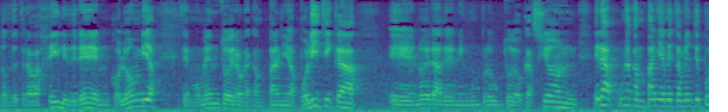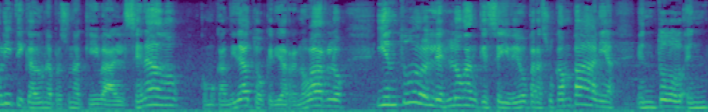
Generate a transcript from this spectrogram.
donde trabajé y lideré en Colombia. En este momento era una campaña política eh, no era de ningún producto de ocasión, era una campaña netamente política de una persona que iba al Senado como candidato, quería renovarlo, y en todo el eslogan que se ideó para su campaña, en todo, en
